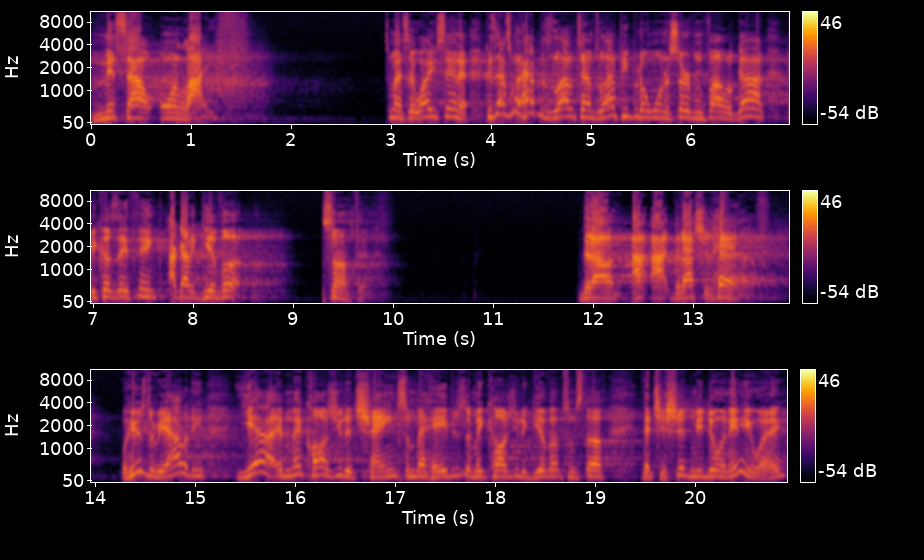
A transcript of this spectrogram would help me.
miss out on life. Somebody said, Why are you saying that? Because that's what happens a lot of times. A lot of people don't want to serve and follow God because they think, I got to give up something that I, I, I, that I should have. Well, here's the reality. Yeah, it may cause you to change some behaviors. It may cause you to give up some stuff that you shouldn't be doing anyway.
